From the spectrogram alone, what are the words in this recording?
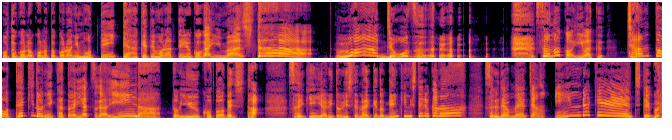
男の子のところに持って行って開けてもらっている子がいました。うわー、上手。その子曰く、ちゃんと適度に硬いやつがいいんだということでした。最近やりとりしてないけど元気にしてるかな？それではめいちゃん、いいんだけーちということ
